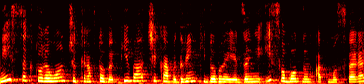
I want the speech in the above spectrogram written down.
Miejsce, które łączy kraftowe piwa, ciekawe drinki, dobre jedzenie i swobodną atmosferę,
